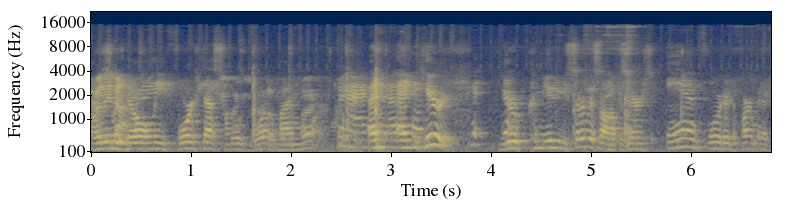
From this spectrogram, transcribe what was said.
are they Actually, not? they're only four decibels more- by more. Can And, and here, your community service officers and Florida Department of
